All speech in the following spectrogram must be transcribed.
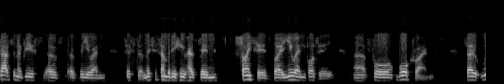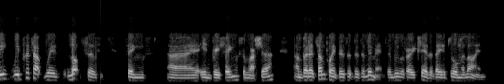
that's an abuse of, of the UN system. This is somebody who has been cited by a UN body uh, for war crimes. So we, we put up with lots of things uh, in briefings from Russia, um, but at some point there's a, there's a limit, and we were very clear that they had drawn the line.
